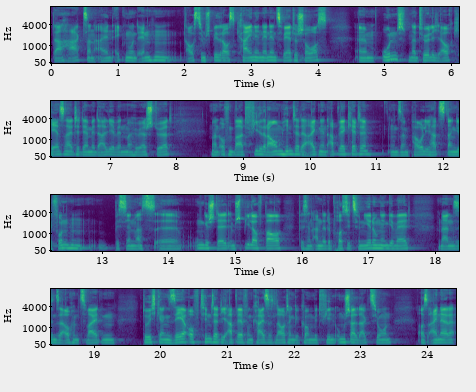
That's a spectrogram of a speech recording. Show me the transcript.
da hakt es an allen Ecken und Enden. Aus dem Spiel raus keine nennenswerte Chance. Ähm, und natürlich auch Kehrseite der Medaille, wenn man höher stört. Man offenbart viel Raum hinter der eigenen Abwehrkette und St. Pauli hat es dann gefunden, ein bisschen was äh, umgestellt im Spielaufbau, bisschen andere Positionierungen gewählt und dann sind sie auch im zweiten Durchgang sehr oft hinter die Abwehr von Kaiserslautern gekommen mit vielen Umschaltaktionen. Aus einer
